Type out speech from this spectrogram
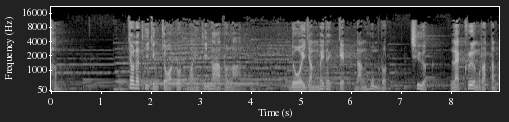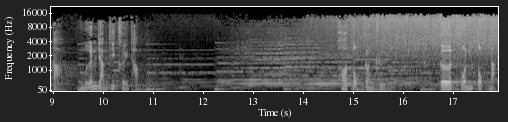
ค่ำเจ้าหน้าที่จึงจอดรถไว้ที่หน้าพระลาน โดยยังไม่ได้เก็บหนังหุ้มรถ เชือก และเครื่องรัดต่างๆ เหมือนอย่างที่เคยทำ พอตกกลางคืน เกิดฝนตกหนัก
